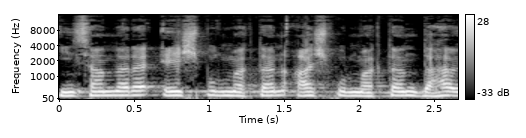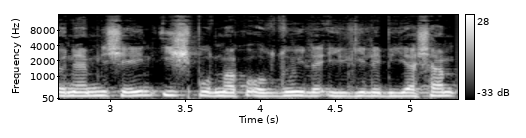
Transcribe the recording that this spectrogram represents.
insanlara eş bulmaktan, aş bulmaktan daha önemli şeyin iş bulmak olduğuyla ilgili bir yaşam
